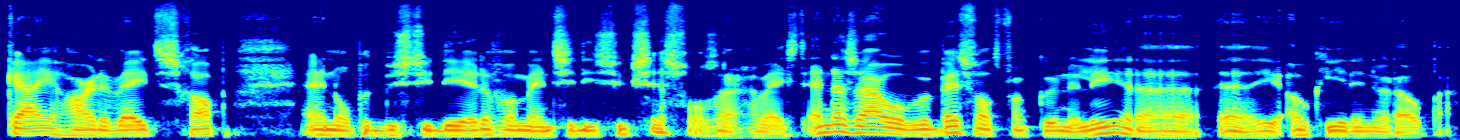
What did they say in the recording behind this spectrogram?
keiharde wetenschap en op het bestuderen van mensen die succesvol zijn geweest. En daar zouden we best wat van kunnen leren, uh, ook hier in Europa.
